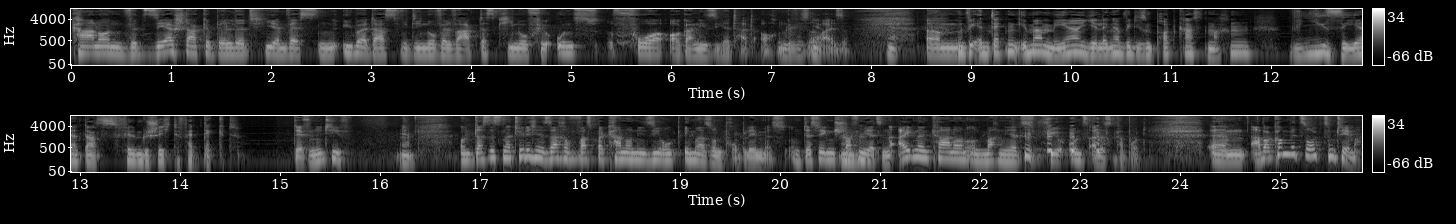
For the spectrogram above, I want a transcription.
Kanon wird sehr stark gebildet hier im Westen über das, wie die Nouvelle Vague das Kino für uns vororganisiert hat, auch in gewisser ja. Weise. Ja. Ähm, Und wir entdecken immer mehr, je länger wir diesen Podcast machen, wie sehr das Filmgeschichte verdeckt. Definitiv. Ja. Und das ist natürlich eine Sache, was bei Kanonisierung immer so ein Problem ist. Und deswegen schaffen mhm. wir jetzt einen eigenen Kanon und machen jetzt für uns alles kaputt. Ähm, aber kommen wir zurück zum Thema.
